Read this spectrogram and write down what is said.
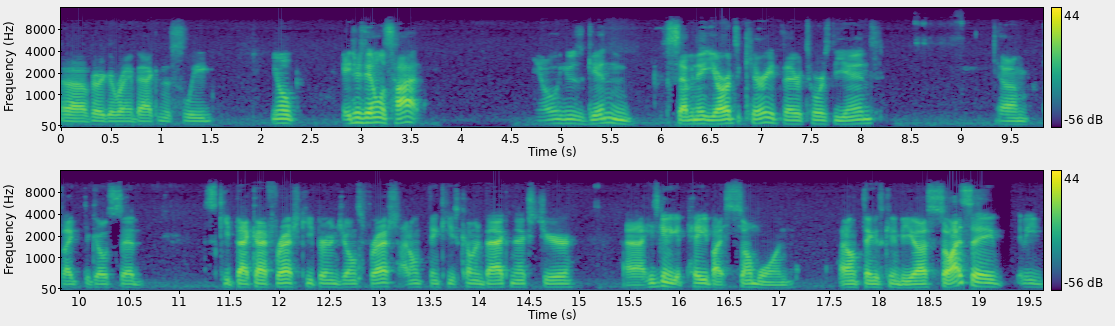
uh, very good running back in this league. You know, AJ Dillon was hot. You know, he was getting seven, eight yards of carry it there towards the end. Um, like the ghost said, just keep that guy fresh, keep Aaron Jones fresh. I don't think he's coming back next year. Uh, he's going to get paid by someone. I don't think it's going to be us. So I'd say, I mean,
